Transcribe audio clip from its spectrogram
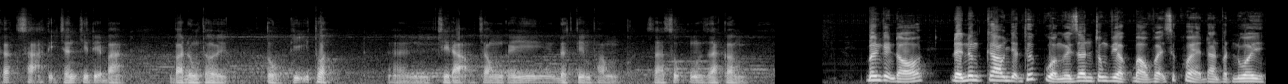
các xã thị trấn trên địa bàn và đồng thời tổ kỹ thuật à, chỉ đạo trong cái đợt tiêm phòng gia súc gia cầm. Bên cạnh đó, để nâng cao nhận thức của người dân trong việc bảo vệ sức khỏe đàn vật nuôi,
